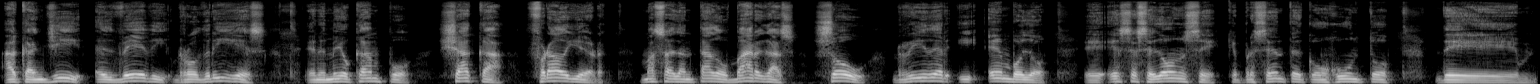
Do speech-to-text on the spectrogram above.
Akanji, Elvedi, Rodríguez en el medio campo, Shaka, Freuer, más adelantado Vargas, Sou, Reader y Embolo. Eh, ese es el 11 que presenta el conjunto de,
